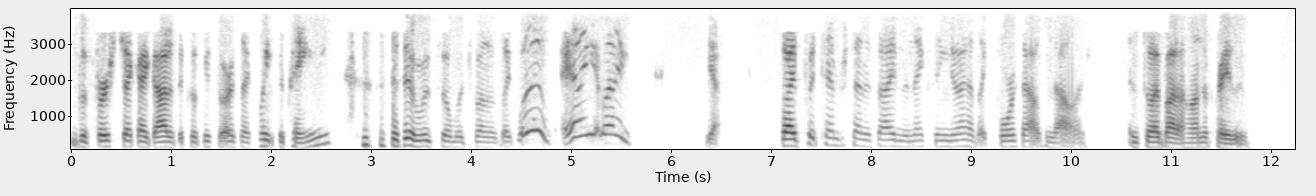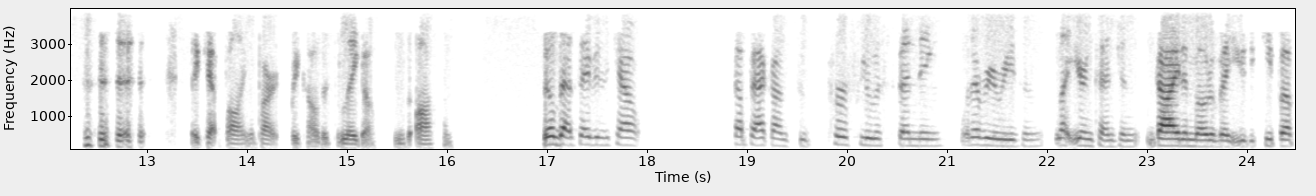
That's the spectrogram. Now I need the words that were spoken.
the first check I got at the cookie store, I was like, wait, they're paying me? it was so much fun. I was like, woo, and I get money. Yeah. So I put 10% aside and the next thing you know, I had like $4,000. And so I bought a Honda Prelude. they kept falling apart. We called it the Lego. It was awesome. Build that savings account. Cut back on superfluous spending, whatever your reason. Let your intention guide and motivate you to keep up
